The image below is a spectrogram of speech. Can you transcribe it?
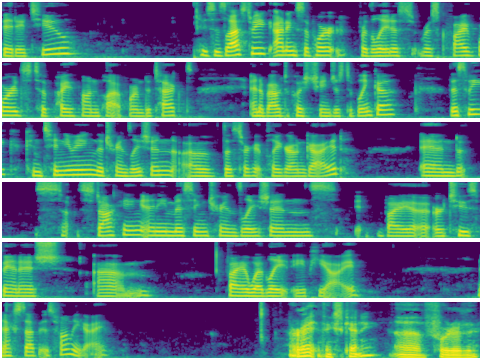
Fede2, This says, last week, adding support for the latest RISC-V boards to Python Platform Detect, and about to push changes to Blinka. This week, continuing the translation of the Circuit Playground Guide, and st- stocking any missing translations via or to Spanish um, via WebLate API. Next up is Foamy Guy. All right, thanks, Kattni. Uh, for the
